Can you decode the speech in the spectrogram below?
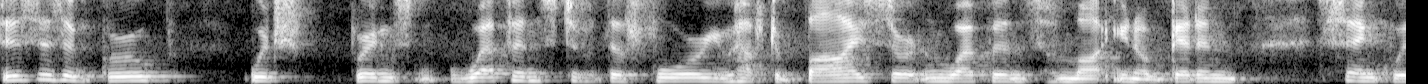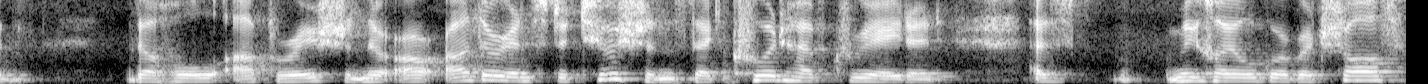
This is a group which brings weapons to the fore. You have to buy certain weapons, you know, get in sync with the whole operation. There are other institutions that could have created, as Mikhail Gorbachev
